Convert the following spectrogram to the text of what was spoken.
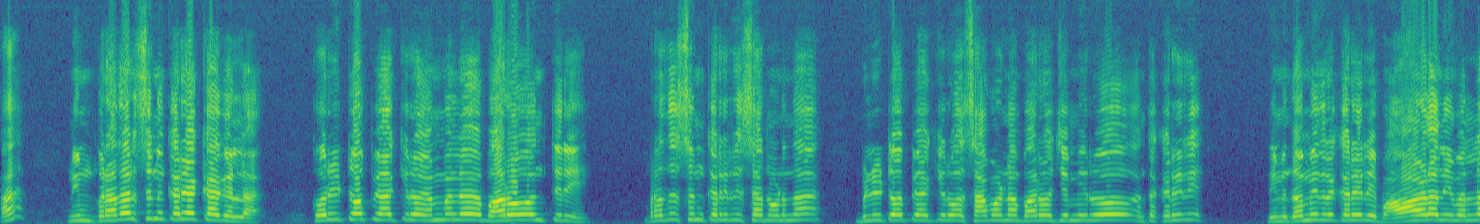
ಹಾಂ? ನಿಮ್ಮ ಬ್ರದರ್ಸನ್ನು ಕರೆಯೋಕ್ಕಾಗಲ್ಲ. ಕೊರಿ ಟೋಪಿ ಹಾಕಿರೋ ಎಂ ಎಲ್ ಎ ಬಾರೋ ಅಂತೀರಿ. ಬ್ರದರ್ಸನ್ನು ಕರೀರಿ ಸರ್ ನೋಡೋಣ. ಬಿಳಿ ಟೋಪಿ ಹಾಕಿರೋ ಸಾಬಣ್ಣ ಬಾರೋ ಜಮೀರು ಅಂತ ಕರೀರಿ. ನಿಮ್ಮ ದಮ್ಮಿದ್ರೆ ಕರೀರಿ. ಭಾಳ ನೀವೆಲ್ಲ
